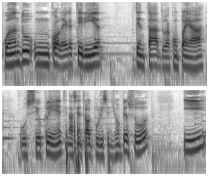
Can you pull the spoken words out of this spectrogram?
quando um colega teria tentado acompanhar o seu cliente na central de polícia de João Pessoa e,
